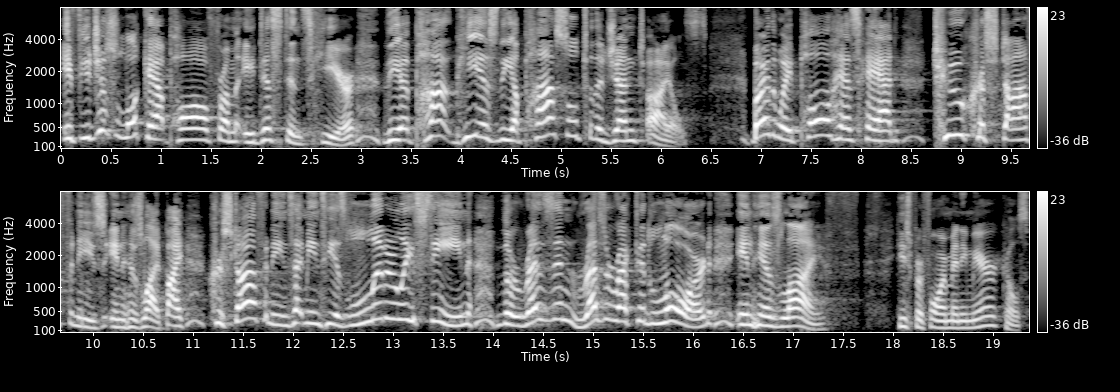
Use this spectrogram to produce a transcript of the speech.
if you just look at Paul from a distance here, the, he is the apostle to the Gentiles. By the way, Paul has had two Christophanies in his life. By Christophanies, that means he has literally seen the risen, resurrected Lord in his life. He's performed many miracles.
